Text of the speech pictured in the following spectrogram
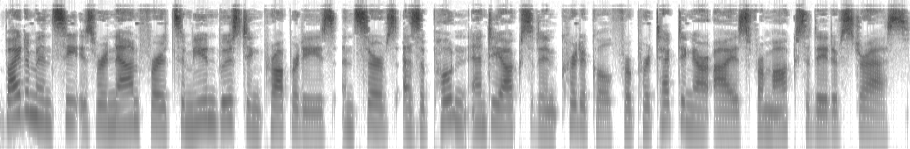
Vitamin C is renowned for its immune boosting properties and serves as a potent antioxidant critical for protecting our eyes from oxidative stress.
